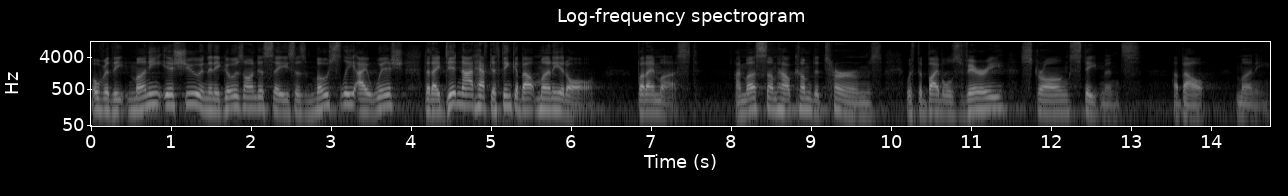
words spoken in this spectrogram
over the money issue. And then he goes on to say, He says, Mostly I wish that I did not have to think about money at all, but I must. I must somehow come to terms with the Bible's very strong statements about money.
